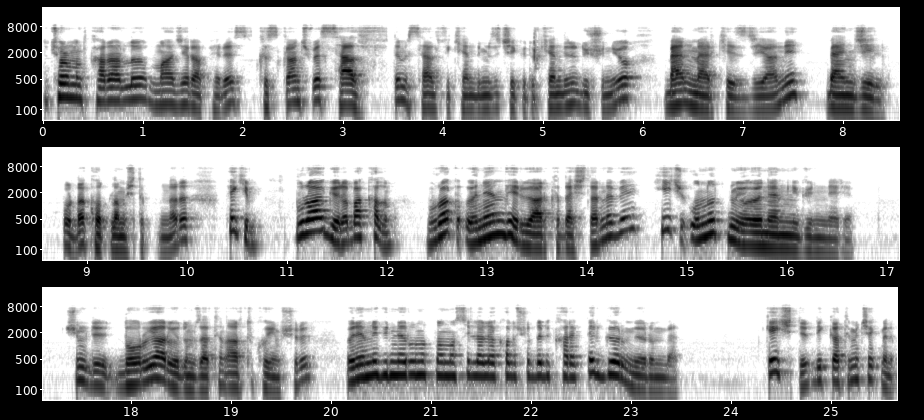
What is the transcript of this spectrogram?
Determined kararlı, macera perest, kıskanç ve self. Değil mi? Self'i kendimizi çekiyordu. Kendini düşünüyor. Ben merkezci yani bencil. Burada kodlamıştık bunları. Peki Burak'a göre bakalım. Burak önem veriyor arkadaşlarına ve hiç unutmuyor önemli günleri. Şimdi doğruyu arıyordum zaten artık koyayım şuraya. Önemli günleri unutmamasıyla alakalı şurada bir karakter görmüyorum ben. Geçti. Dikkatimi çekmedi.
